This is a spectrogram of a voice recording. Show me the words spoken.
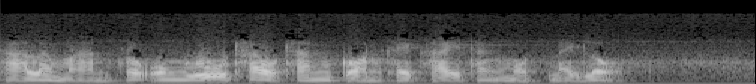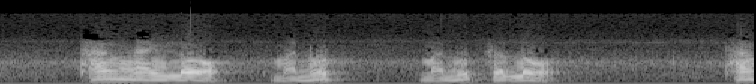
ขารมารพระองค์รู้เท่าทันก่อนใครๆทั้งหมดในโลก ทั้งในโลก มนุษย์ มนุษย์โลก ทั้ง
